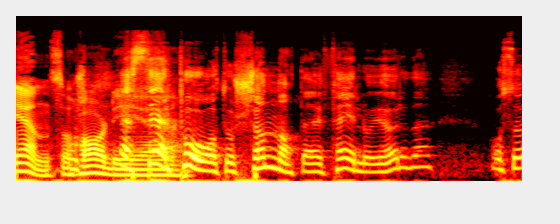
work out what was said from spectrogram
én, så har de Jeg ser eh, på at hun skjønner at det er feil å gjøre det, og så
